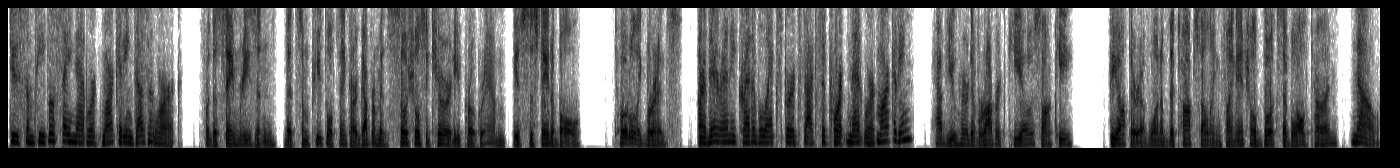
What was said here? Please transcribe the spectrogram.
do some people say network marketing doesn't work? For the same reason that some people think our government's social security program is sustainable. Total ignorance. Are there any credible experts that support network marketing? Have you heard of Robert Kiyosaki? The author of one of the top-selling financial books of all time? No.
